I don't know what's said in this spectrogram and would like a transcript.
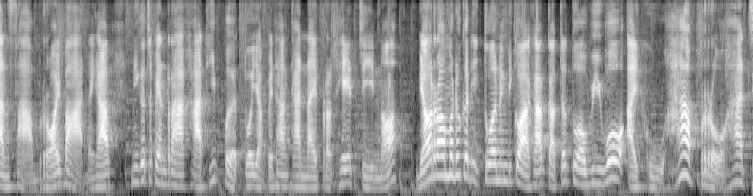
19,300 บาทนะครับ นี่ก็จะเป็นราคาที่เปิดตัวอย่างเป็นทางการในประเทศจีนเนาะเดี๋ยวเรามาดูกันอีกตัวหนึ่งดีกว่าครับ กับเจ้าตัว vivo iQ 5 Pro 5G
